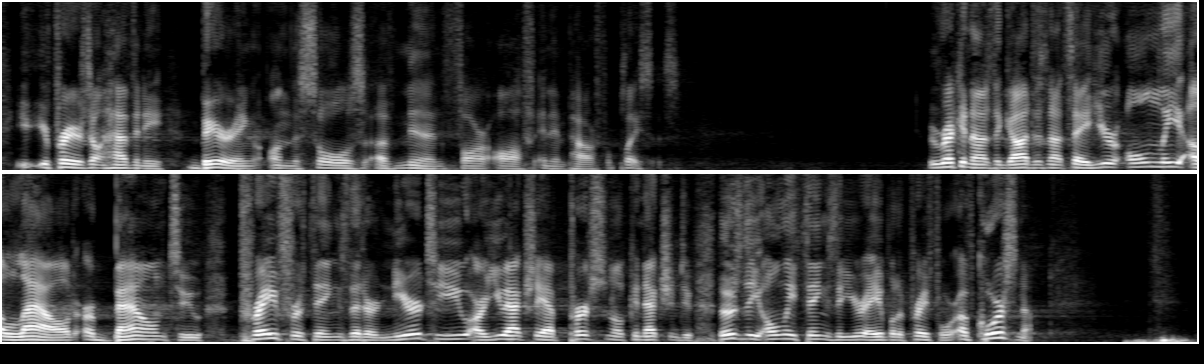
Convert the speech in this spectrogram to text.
Your prayers don't have any bearing on the souls of men far off and in powerful places. We recognize that God does not say you're only allowed or bound to pray for things that are near to you or you actually have personal connection to. Those are the only things that you're able to pray for. Of course not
